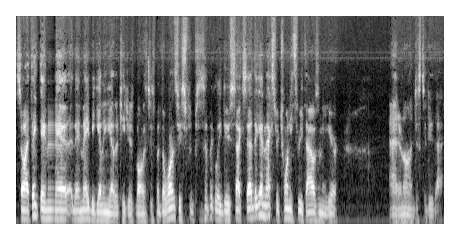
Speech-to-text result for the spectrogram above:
So I think they may they may be giving the other teachers bonuses, but the ones who specifically do sex ed, they get an extra twenty three thousand a year added on just to do that.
